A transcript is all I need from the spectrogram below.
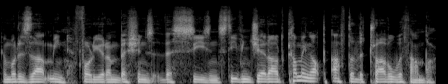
and what does that mean for your ambitions this season? Steven Gerrard coming up after the travel with Amber.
